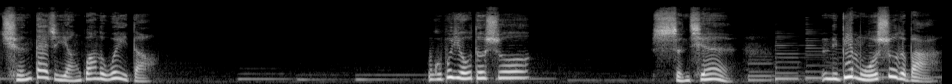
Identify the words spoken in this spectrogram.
全带着阳光的味道。我不由得说：“神谦。”你变魔术的吧？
